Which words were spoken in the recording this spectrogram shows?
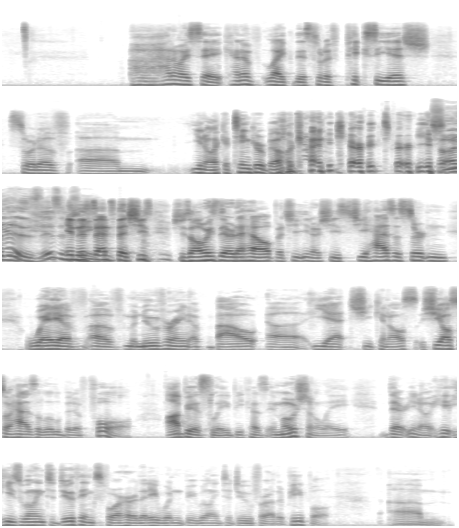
uh, how do I say it? Kind of like this sort of pixie-ish sort of um, you know, like a Tinkerbell kind of character. You know She I mean? is, isn't she? in the sense that she's she's always there to help, but she you know she's she has a certain way of of maneuvering about. Uh, yet she can also she also has a little bit of pull, obviously, because emotionally, there you know he, he's willing to do things for her that he wouldn't be willing to do for other people. Um,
